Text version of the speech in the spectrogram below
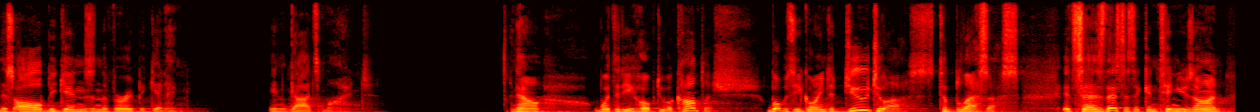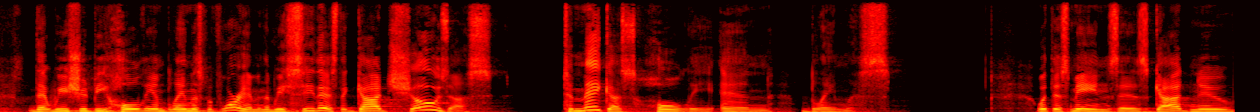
This all begins in the very beginning in God's mind. Now, what did he hope to accomplish? What was he going to do to us to bless us? It says this as it continues on that we should be holy and blameless before him. And then we see this that God chose us to make us holy and blameless. What this means is God knew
